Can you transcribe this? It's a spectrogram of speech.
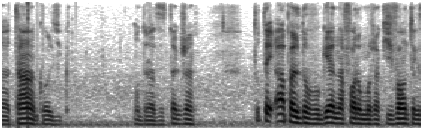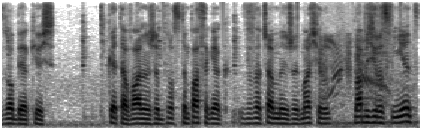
A, tak, goldzik. Od razu, także tutaj apel do WG, na forum może jakiś wątek zrobię, jakiegoś tiketa walę, żeby po prostu ten pasek jak zaznaczamy, że ma, się, ma być rozwinięty,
